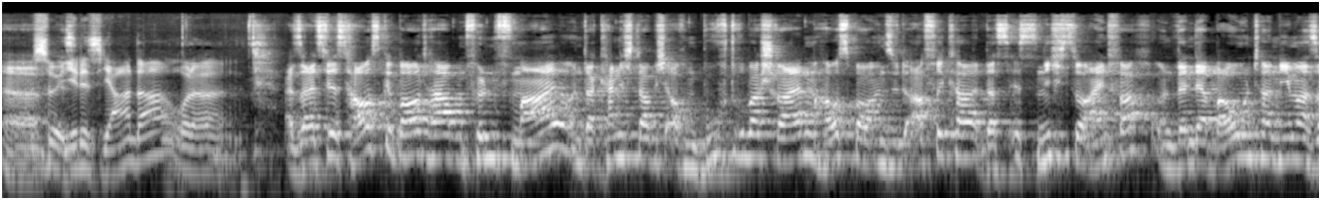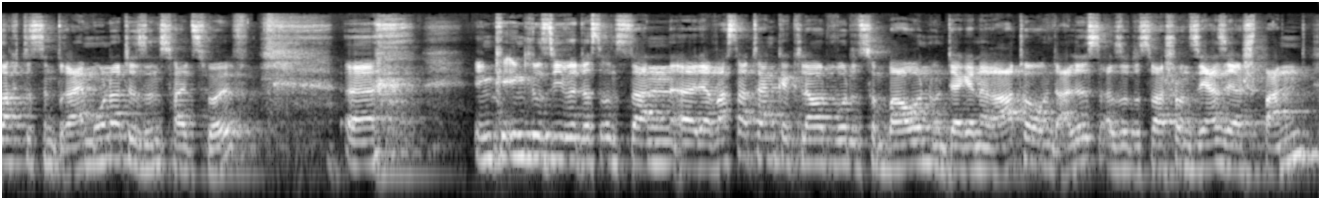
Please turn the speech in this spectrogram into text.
Äh, Bist du jedes Jahr da? Oder? Also als wir das Haus gebaut haben, fünfmal und da kann ich glaube ich auch ein Buch drüber schreiben, Hausbau in Südafrika, das ist nicht so einfach und wenn der Bauunternehmer sagt, es sind drei Monate, sind es halt zwölf. Äh, In inklusive, dass uns dann äh, der Wassertank geklaut wurde zum Bauen und der Generator und alles. Also das war schon sehr, sehr spannend.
